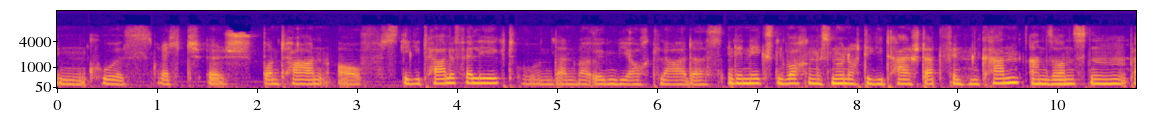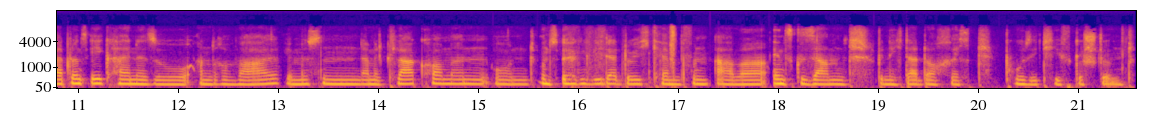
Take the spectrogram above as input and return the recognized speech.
den Kurs recht äh, spontan aufs Digitale verlegt. Und dann war irgendwie auch klar, dass in den nächsten Wochen es nur noch digital stattfinden kann. Ansonsten bleibt uns eh keine so andere Wahl. Wir müssen damit klarkommen und uns irgendwie da durchkämpfen. Aber insgesamt bin ich da doch recht positiv gestimmt.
